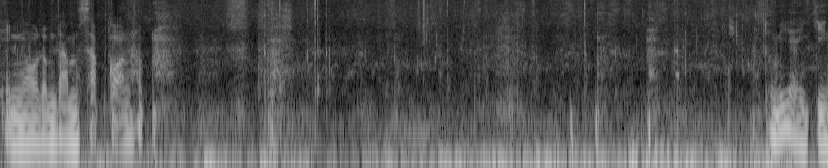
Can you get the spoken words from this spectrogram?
เห็นเงาดำๆสับก่อนครับ ตัวไม่ใหญ่จริง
